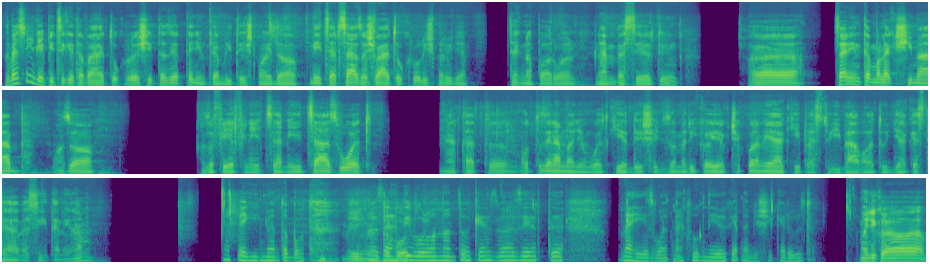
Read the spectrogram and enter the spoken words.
De beszéljünk egy picit a váltókról, és itt azért tegyünk említést majd a 4x100-as váltókról is, mert ugye tegnap arról nem beszéltünk. Szerintem a legsimább az a, az a férfi 4x400 volt, mert hát ott azért nem nagyon volt kérdés, hogy az amerikaiak csak valami elképesztő hibával tudják ezt elveszíteni, nem? Hát végigment a bot. Végigment a bot. Onnantól kezdve azért eh, nehéz volt megfogni őket, nem is sikerült. Mondjuk a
